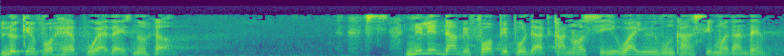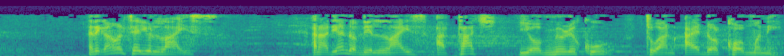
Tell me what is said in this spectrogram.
looking for help where there is no help. Kneeling down before people that cannot see, why you even can see more than them. And they can only tell you lies. And at the end of the lies, attach your miracle to an idol called money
